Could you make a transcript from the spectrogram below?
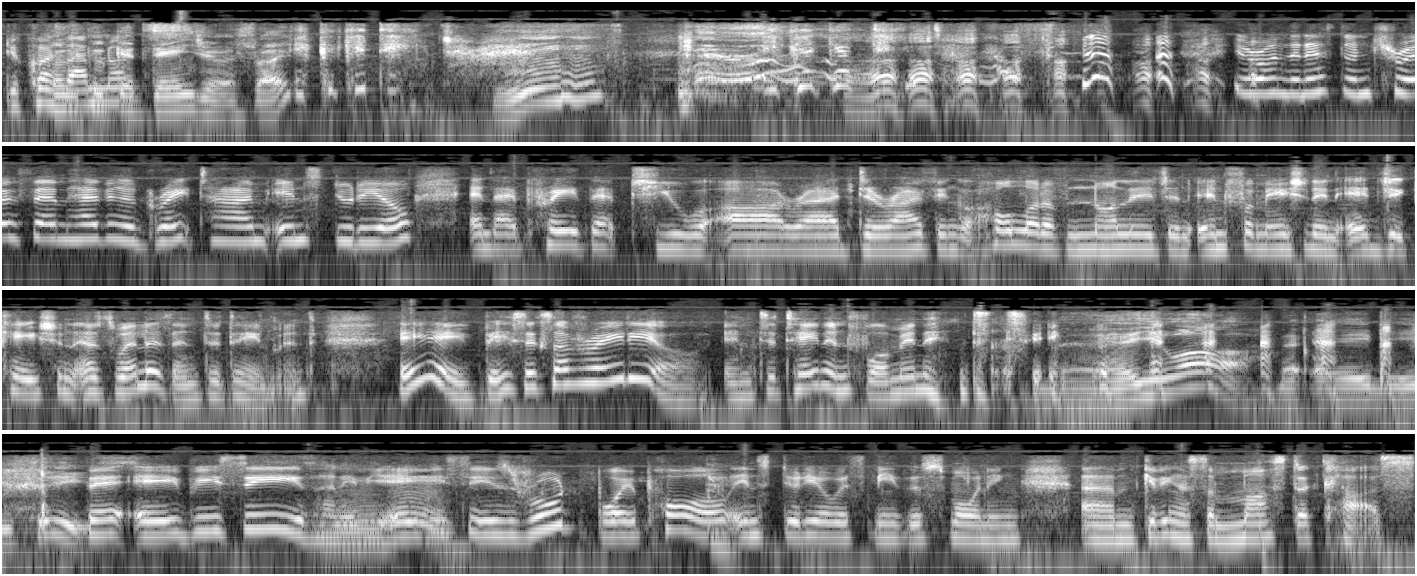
Because it I'm could not get dangerous, right? It could get dangerous. Mm-hmm. It could get dangerous. You're on the Nest on True FM having a great time in studio, and I pray that you are uh, deriving a whole lot of knowledge and information and education as well as entertainment. Hey, basics of radio: entertain, inform, and entertain. There you are. The ABCs. The ABCs, honey. The ABCs. Rude Boy Paul in studio with me this morning, um, giving us a master class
